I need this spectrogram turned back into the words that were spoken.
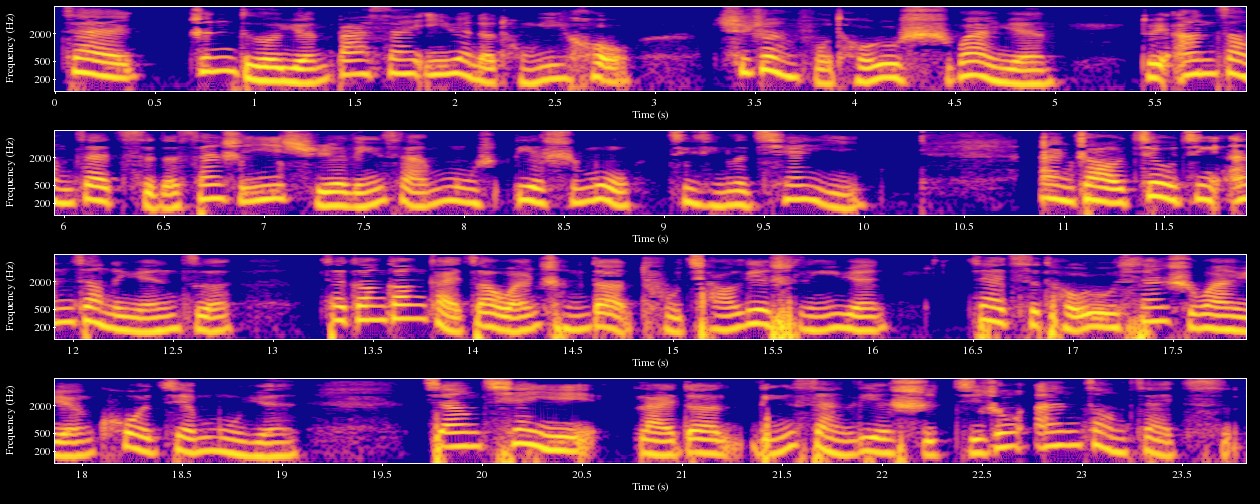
在征得原八三医院的同意后，区政府投入十万元，对安葬在此的三十一穴零散墓烈士墓进行了迁移，按照就近安葬的原则。在刚刚改造完成的土桥烈士陵园，再次投入三十万元扩建墓园，将迁移来的零散烈士集中安葬在此，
